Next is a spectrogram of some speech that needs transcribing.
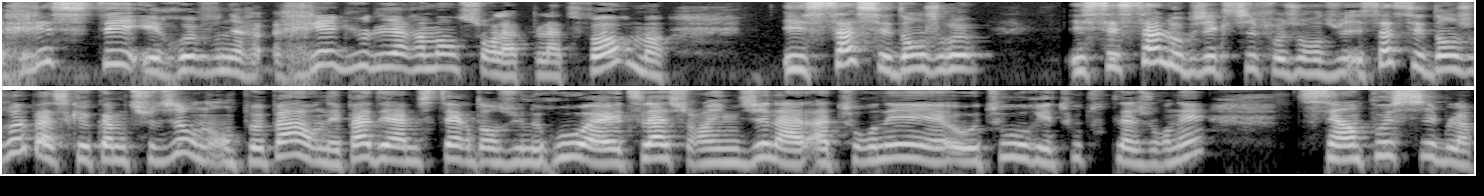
rester et revenir régulièrement sur la plateforme. Et ça c'est dangereux. Et c'est ça l'objectif aujourd'hui. Et ça, c'est dangereux parce que, comme tu dis, on, on peut pas, on n'est pas des hamsters dans une roue à être là sur LinkedIn à, à tourner autour et tout toute la journée. C'est impossible.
